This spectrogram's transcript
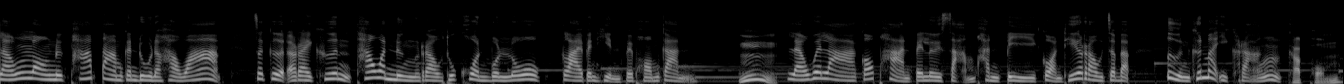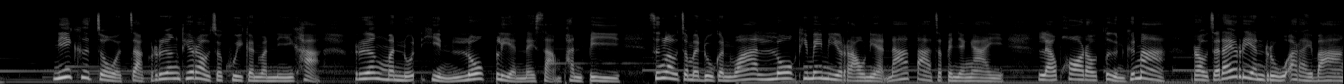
แล้วลองนึกภาพตามกันดูนะคะว่า จะเกิดอะไรขึ้นถ้าวันหนึ่งเราทุกคนบนโลกกลายเป็นหินไปพร้อมกัน อืม แล้วเวลาก็ผ่านไปเลย 3,000 ปี ก่อนที่เราจะแบบตื่นขึ้นมาอีกครั้ง ครับผม นี่คือโจทย์จากเรื่องที่เราจะคุยกันวันนี้ค่ะ เรื่องมนุษย์หินโลกเปลี่ยนใน 3,000 ปี ซึ่งเราจะมาดูกันว่าโลกที่ไม่มีเราเนี่ยหน้าตาจะเป็นยังไง แล้วพอเราตื่นขึ้นมา เราจะได้เรียนรู้อะไรบ้าง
